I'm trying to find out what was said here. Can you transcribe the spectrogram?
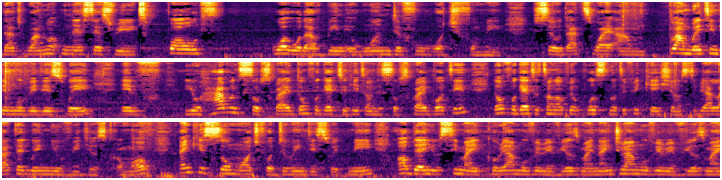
that were not necessary spoiled what would have been a wonderful watch for me. So that's why i'm i'm rating the movie this way. If you haven't subscribed don't forget to hit on the subscribe button. Don't forget to turn off your post notifications to be alerted when new videos come up. Thank you so much for doing this with me. Up there you'll see my korean movie reviews my nigerian movie reviews my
